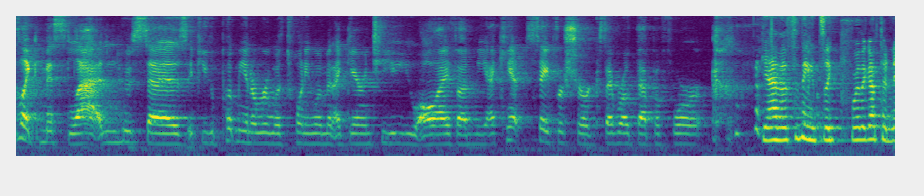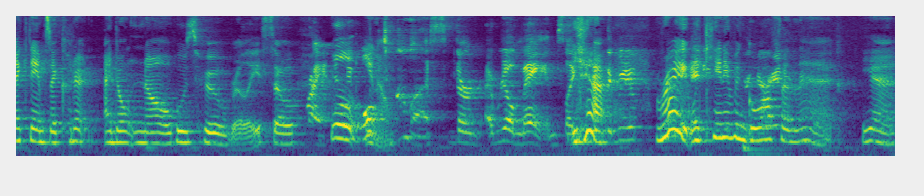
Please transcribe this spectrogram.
I think it was like Miss Latin who says, "If you could put me in a room with twenty women, I guarantee you, you all eyes on me." I can't say for sure because I wrote that before. yeah, that's the thing. It's like before they got their nicknames, I couldn't. I don't know who's who really. So right? well, they you won't know. tell us their uh, real names. Like, Yeah, right. We can't even go off on that. Yeah.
